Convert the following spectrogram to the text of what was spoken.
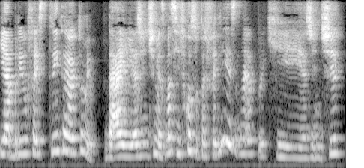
E abril fez 38 mil. Daí a gente mesmo assim ficou super feliz, né? Porque a gente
